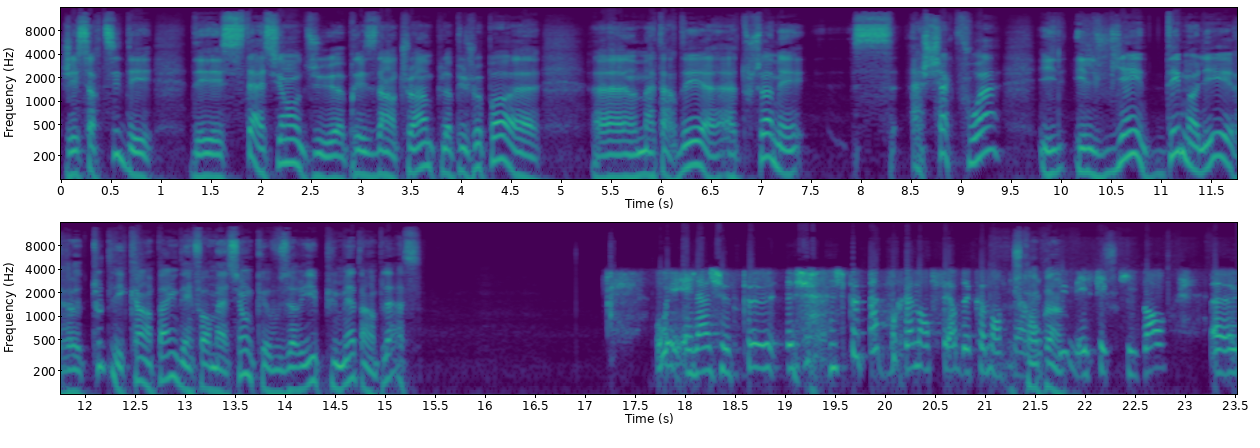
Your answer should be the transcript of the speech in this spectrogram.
J'ai sorti des, citations du euh, président Trump, là, puis je veux pas m'attarder à, tout ça, mais à chaque fois, il, il vient démolir euh, toutes les campagnes d'information que vous auriez pu mettre en place. Oui, et là, je peux, je, peux pas vraiment faire de commentaires là-dessus, mais effectivement, euh,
